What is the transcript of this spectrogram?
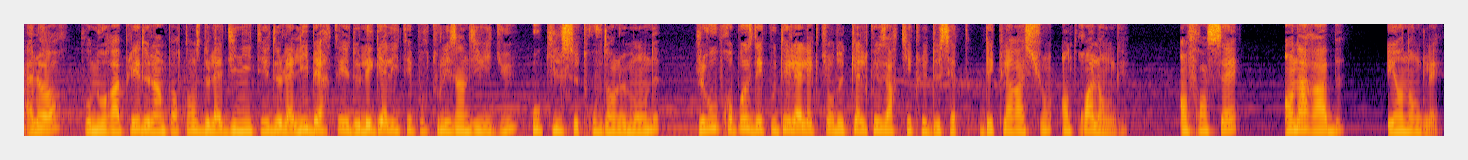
Alors, pour nous rappeler de l'importance de la dignité, de la liberté et de l'égalité pour tous les individus, où qu'ils se trouvent dans le monde, je vous propose d'écouter la lecture de quelques articles de cette déclaration en trois langues, en français, en arabe et en anglais.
